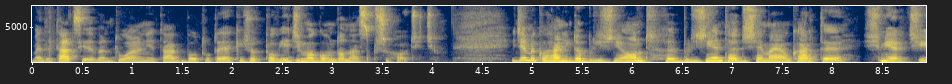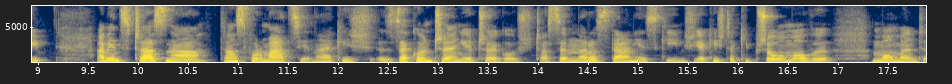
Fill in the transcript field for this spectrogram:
medytację ewentualnie, tak? Bo tutaj jakieś odpowiedzi mogą do nas przychodzić. Idziemy, kochani, do bliźniąt. Bliźnięta dzisiaj mają kartę śmierci, a więc czas na transformację, na jakieś zakończenie czegoś, czasem na rozstanie z kimś, jakiś taki przełomowy moment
